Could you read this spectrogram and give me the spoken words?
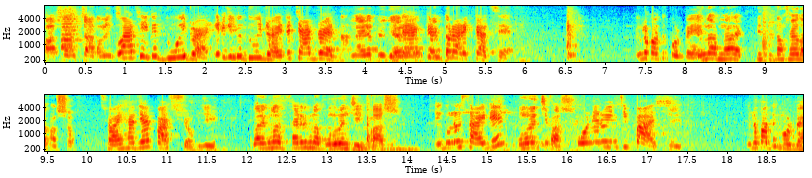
পাঁচশো হচ্ছে আঠারো ও ইঞ্চি আচ্ছা এটা দুই ড্রয়ার এটা কিন্তু দুই ড্রয়ার এটা চার ড্রয়ার না। না এটা দুই দিয়ে একটার উপর আরেকটা আছে। এগুলো কত পড়বে? এগুলো আপনার এক পিসের দাম ছয় হাজার পাঁচশো। ছয় হাজার পাঁচশো। জি। এবার এগুলো সাইডেরগুলো পনেরো ইঞ্চি পাশ এগুলো সাইডে পনেরো ইঞ্চি পাশ পনেরো ইঞ্চি পাশ এগুলো কত পড়বে?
